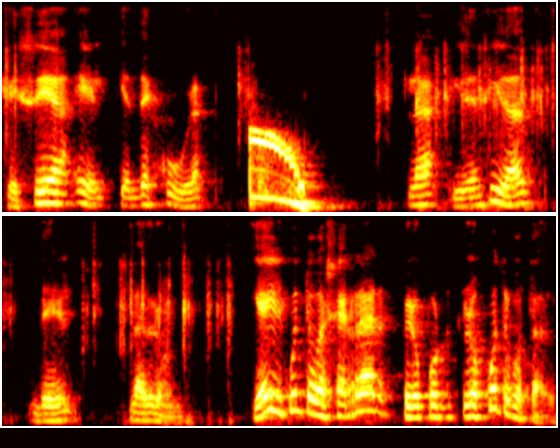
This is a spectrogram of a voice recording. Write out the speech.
que sea él quien descubra la identidad del ladrón. Y ahí el cuento va a cerrar, pero por los cuatro costados.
